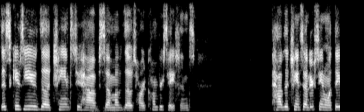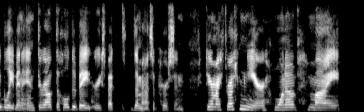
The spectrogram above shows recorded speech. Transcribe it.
This gives you the chance to have some of those hard conversations have the chance to understand what they believe in and throughout the whole debate respect them as a person. During my freshman year, one of my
